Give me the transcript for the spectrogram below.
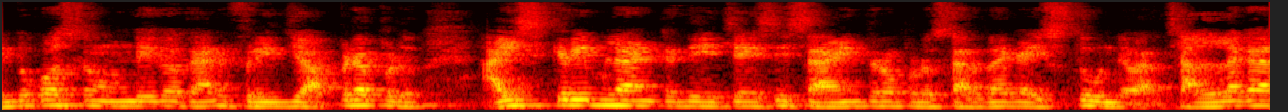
ఎందుకోసం ఉండేదో కానీ ఫ్రిడ్జ్ అప్పుడప్పుడు ఐస్ క్రీమ్ లాంటిది చేసి సాయంత్రం అప్పుడు సరదాగా ఇస్తూ ఉండేవారు. చల్లగా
